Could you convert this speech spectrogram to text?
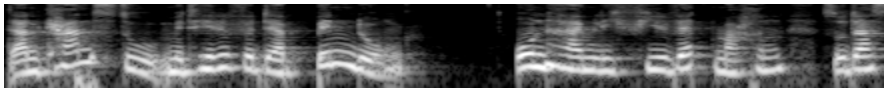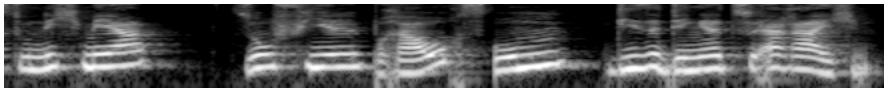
dann kannst du mit Hilfe der Bindung unheimlich viel wettmachen, sodass du nicht mehr so viel brauchst, um diese Dinge zu erreichen.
